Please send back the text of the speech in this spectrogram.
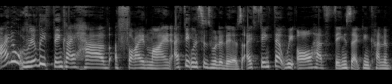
I don't really think I have a fine line. I think this is what it is. I think that we all have things that can kind of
